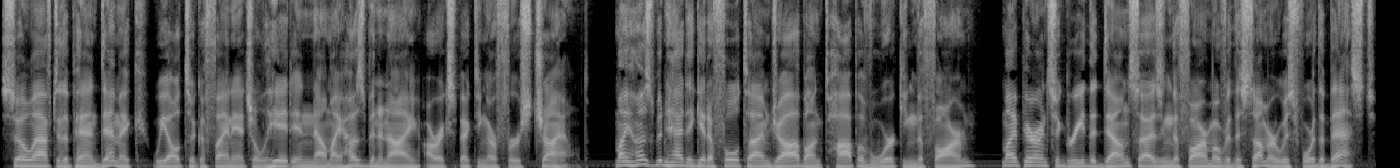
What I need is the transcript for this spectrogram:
So, after the pandemic, we all took a financial hit, and now my husband and I are expecting our first child. My husband had to get a full time job on top of working the farm, my parents agreed that downsizing the farm over the summer was for the best,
